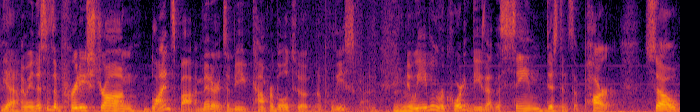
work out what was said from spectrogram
Yeah. I mean, this is a pretty strong blind spot emitter to be comparable to a, a police gun. Mm -hmm. And we even recorded these at the same distance apart. So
